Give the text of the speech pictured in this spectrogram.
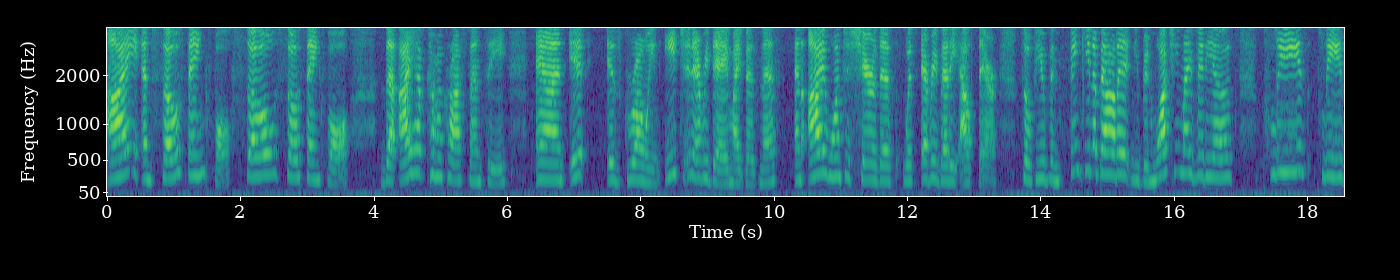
I am so thankful, so, so thankful that I have come across Scentsy and it is growing each and every day, my business, and I want to share this with everybody out there. So if you've been thinking about it, you've been watching my videos, please, please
